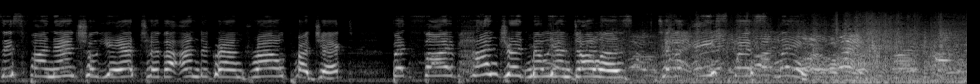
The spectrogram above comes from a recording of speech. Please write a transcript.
this financial year to the Underground Rail project, but $500 million to the East West Link.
